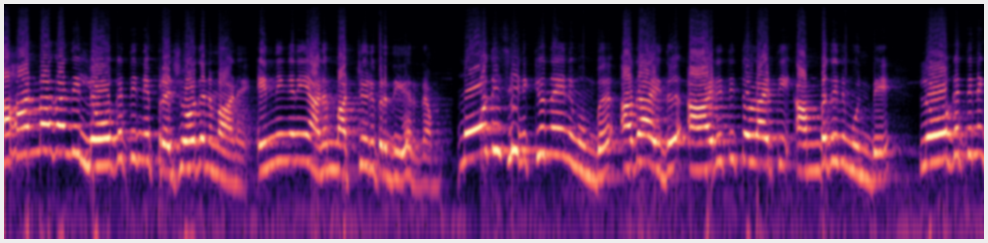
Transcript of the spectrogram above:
മഹാത്മാഗാന്ധി ലോകത്തിന്റെ പ്രചോദനമാണ് എന്നിങ്ങനെയാണ് മറ്റൊരു പ്രതികരണം. മോദി ജനിക്കുന്നതിന് മുമ്പ് അതായത് ആയിരത്തി തൊള്ളായിരത്തി അമ്പതിന് മുൻപേ ലോകത്തിന്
